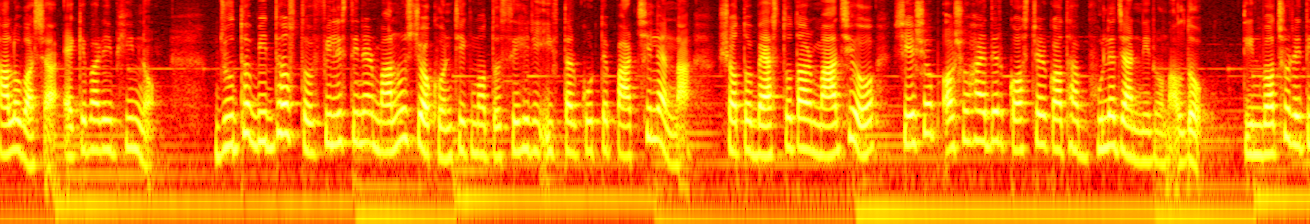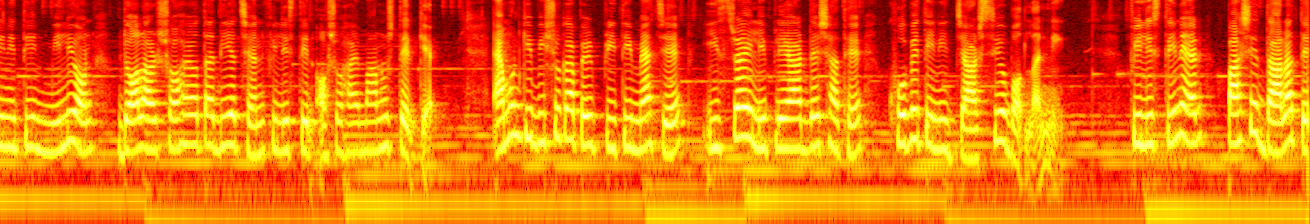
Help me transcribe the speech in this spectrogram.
ভালোবাসা একেবারেই ভিন্ন। যুদ্ধ বিধ্বস্ত ফিলিস্তিনের মানুষ যখন ঠিকমতো সেহেরি ইফতার করতে পারছিলেন না, শত ব্যস্ততার মাঝেও সেসব অসহায়দের কষ্টের কথা ভুলে যাননি রোনালদো। তিন বছরে তিনি তিন মিলিয়ন ডলার সহায়তা দিয়েছেন ফিলিস্তিন অসহায় মানুষদেরকে। এমনকি বিশ্বকাপের প্রীতি ম্যাচে ইসরায়েলি প্লেয়ারদের সাথে ক্ষোভে তিনি জার্সিও বদলাননি। ফিলিস্তিনের পাশে দাঁড়াতে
